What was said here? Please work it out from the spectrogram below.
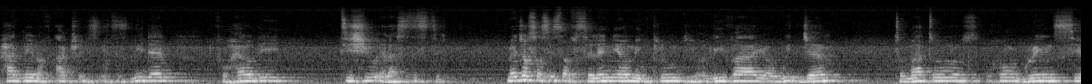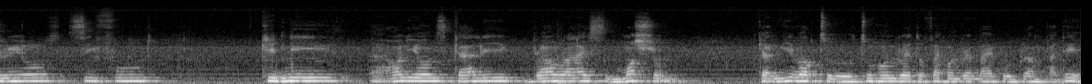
hardening of arteries. It is needed for healthy tissue elasticity. Major sources of selenium include your liver, your wheat germ, tomatoes, whole grain cereals, seafood, kidneys, uh, onions, garlic, brown rice, mushroom can give up to 200 to 500 microgram per day.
